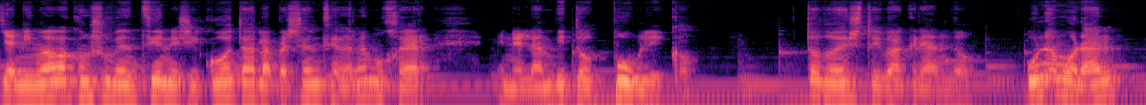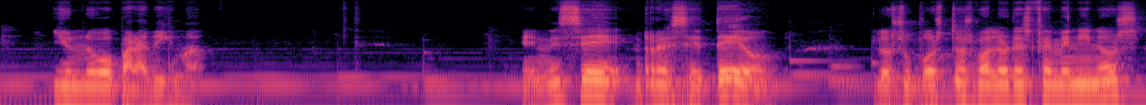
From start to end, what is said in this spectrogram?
y animaba con subvenciones y cuotas la presencia de la mujer en el ámbito público. Todo esto iba creando una moral y un nuevo paradigma. En ese reseteo, los supuestos valores femeninos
